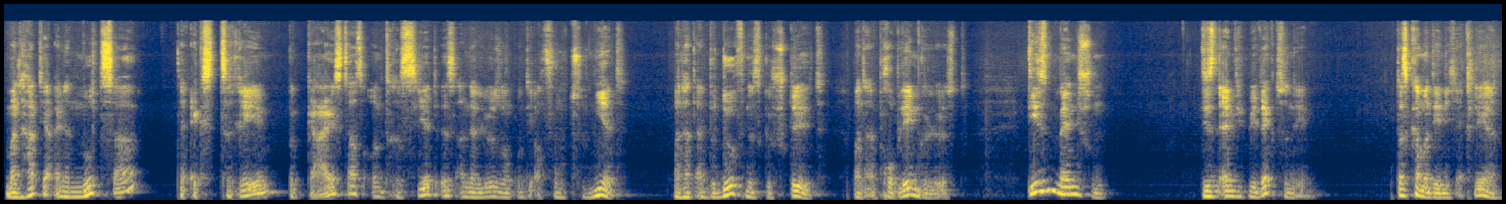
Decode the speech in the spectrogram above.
Man hat ja einen Nutzer, der extrem begeistert und interessiert ist an der Lösung und die auch funktioniert. Man hat ein Bedürfnis gestillt, man hat ein Problem gelöst. Diesen Menschen, diesen MVP wegzunehmen, das kann man denen nicht erklären.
